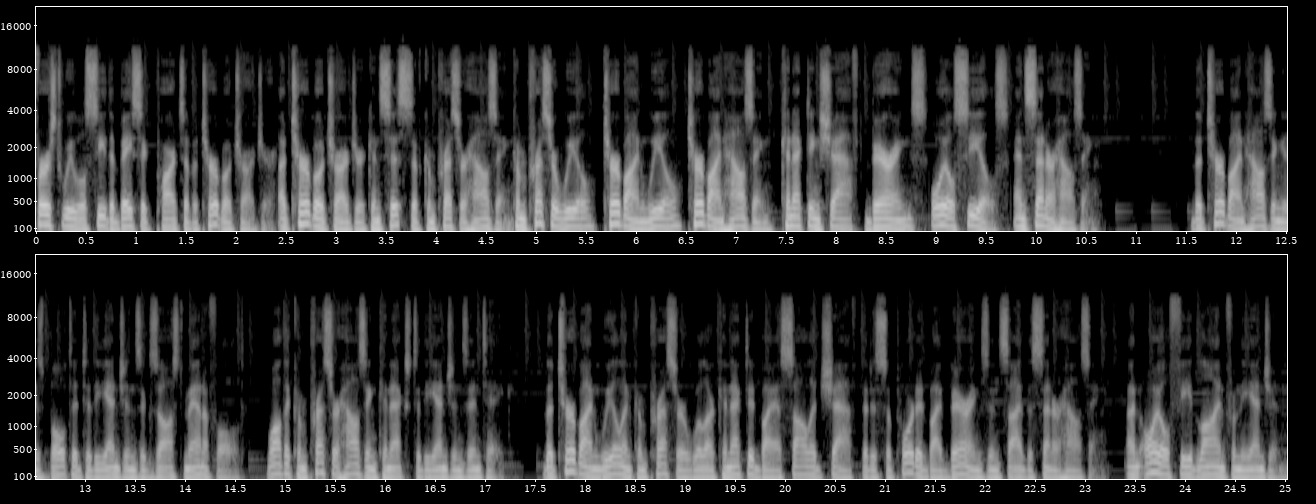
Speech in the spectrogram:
First, we will see the basic parts of a turbocharger. A turbocharger consists of compressor housing, compressor wheel, turbine wheel, turbine housing, connecting shaft, bearings, oil seals, and center housing. The turbine housing is bolted to the engine's exhaust manifold, while the compressor housing connects to the engine's intake. The turbine wheel and compressor wheel are connected by a solid shaft that is supported by bearings inside the center housing. An oil feed line from the engine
